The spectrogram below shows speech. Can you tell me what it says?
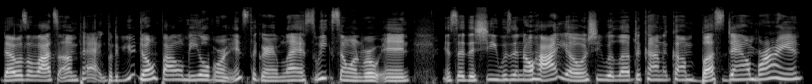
that was a lot to unpack. But if you don't follow me over on Instagram, last week someone wrote in and said that she was in Ohio and she would love to kind of come bust down Brian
